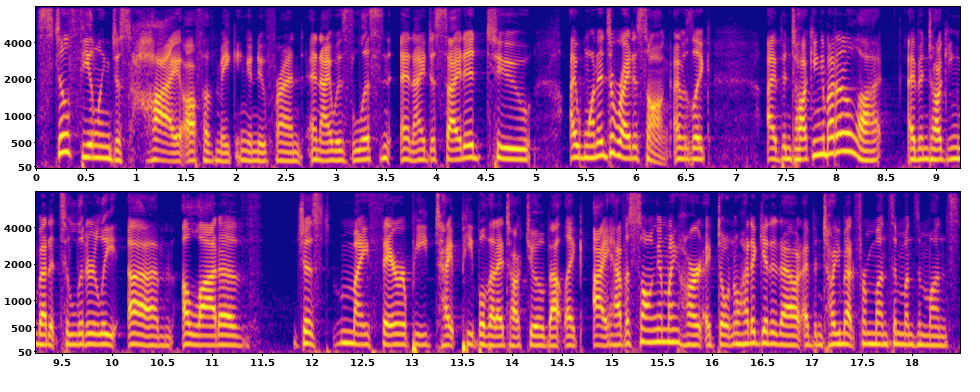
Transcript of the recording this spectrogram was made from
still feeling just high off of making a new friend. And I was listen, and I decided to. I wanted to write a song. I was like, I've been talking about it a lot. I've been talking about it to literally um, a lot of just my therapy type people that I talk to about like I have a song in my heart. I don't know how to get it out. I've been talking about it for months and months and months.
